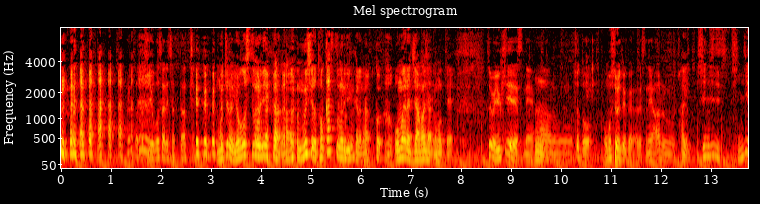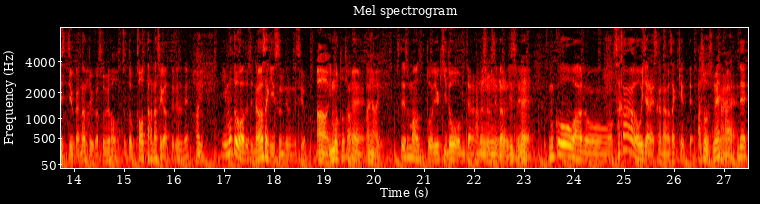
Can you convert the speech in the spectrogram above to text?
私汚されちゃったって。もちろん汚すつもりで行くからな。むしろ溶かすつもりで行くからな。こお前ら邪魔じゃと思ってそういえば雪でですね、うん。あのちょっと面白いというかですねあるはい。新事実新事実っていうかなんというかそういうちょっと変わった話があってですね。はい。妹は私長崎に住んでるんですよ。あ妹さん、ええ。はいはい。そしてまあずっと雪どうみたいな話をしてたらですね,、うんうんです向こうはあの坂が多いじゃないですか長崎県って。あそうですね。ははい。い、で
